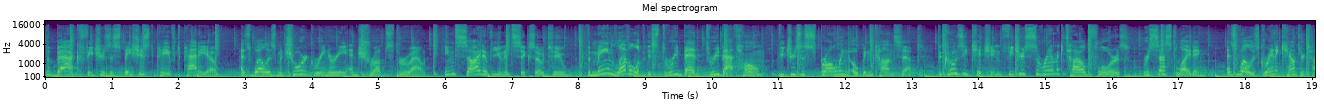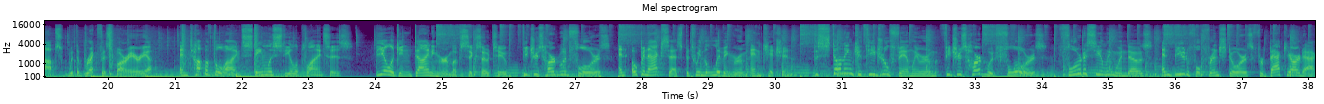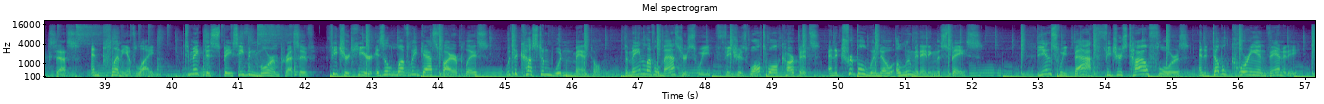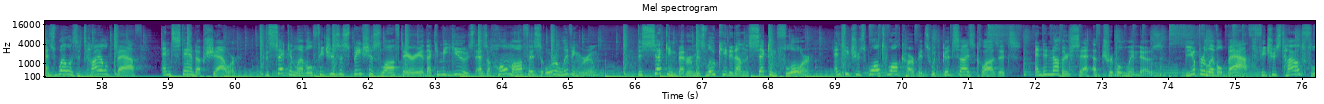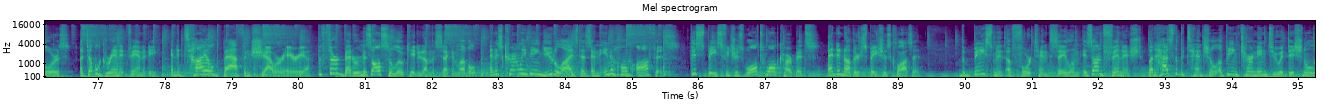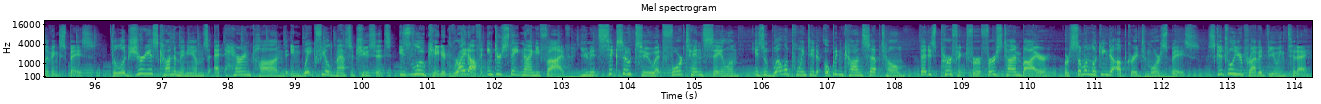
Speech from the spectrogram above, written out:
The back features a spacious paved patio as well as mature greenery and shrubs throughout. Inside of Unit 602, the main level of this three bed, three bath home features a sprawling open concept. The cozy kitchen features ceramic tiled floors, recessed lighting, as well as granite countertops with a breakfast bar area, and top of the line stainless steel appliances. The elegant dining room of 602 features hardwood floors and open access between the living room and kitchen. The stunning cathedral family room features hardwood floors, floor to ceiling windows, and beautiful French doors for backyard access and plenty of light. To make this space even more impressive, featured here is a lovely gas fireplace with a custom wooden mantel. The main level master suite features wall to wall carpets and a triple window illuminating the space. The in-suite bath features tile floors and a double Corian vanity, as well as a tiled bath and stand-up shower. The second level features a spacious loft area that can be used as a home office or a living room. The second bedroom is located on the second floor and features wall-to-wall carpets with good-sized closets and another set of triple windows. The upper level bath features tiled floors, a double granite vanity, and a tiled bath and shower area. The third bedroom is also located on the second level and is currently being utilized as an in-home office. This space features wall-to-wall carpets and another spacious closet. The basement of 410 Salem is unfinished, but has the potential of being turned into additional living space. The luxurious condominiums at Heron Pond in Wakefield, Massachusetts is located right off Interstate 95. Unit 602 at 410 Salem is a well-appointed open concept home that is perfect for a first-time buyer or someone looking to upgrade to more space. Schedule your private viewing today.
